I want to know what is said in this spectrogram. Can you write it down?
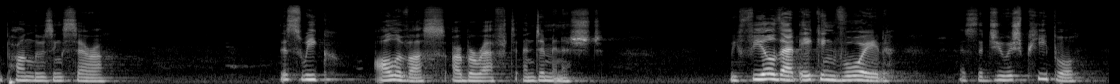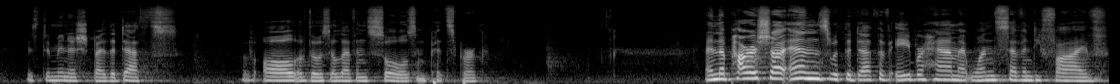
upon losing Sarah. This week, all of us are bereft and diminished. We feel that aching void as the Jewish people is diminished by the deaths of all of those 11 souls in Pittsburgh. And the parasha ends with the death of Abraham at 175.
